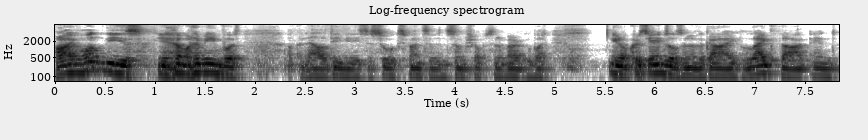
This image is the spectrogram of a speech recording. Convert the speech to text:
I want these. You know what I mean? But now DVDs are so expensive in some shops in America. But you know, Criss Angel's another guy like that. And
